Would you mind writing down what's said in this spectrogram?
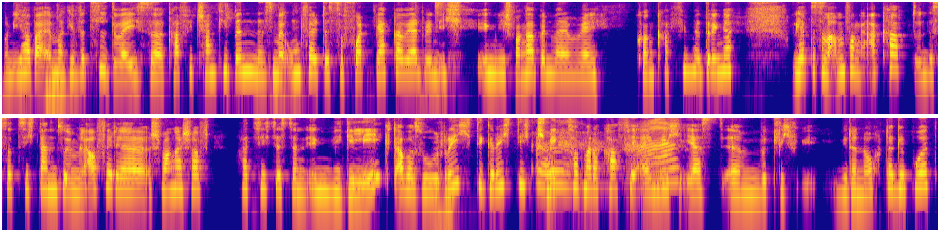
Und ich habe auch immer gewitzelt, weil ich so ein Kaffee-Junkie bin, dass mein Umfeld das sofort merken wird, wenn ich irgendwie schwanger bin, weil, ich keinen Kaffee mehr trinke. Und ich habe das am Anfang auch gehabt und das hat sich dann so im Laufe der Schwangerschaft hat sich das dann irgendwie gelegt, aber so mhm. richtig, richtig geschmeckt hat mir der Kaffee eigentlich erst ähm, wirklich wieder nach der Geburt.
